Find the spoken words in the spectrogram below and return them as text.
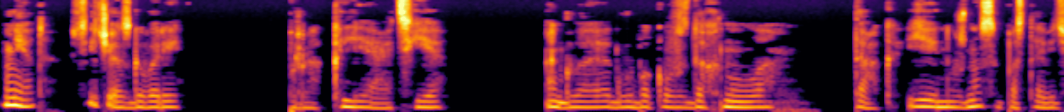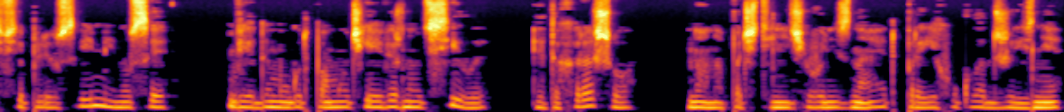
«Нет, сейчас говори». «Проклятье!» Аглая глубоко вздохнула. Так, ей нужно сопоставить все плюсы и минусы. Веды могут помочь ей вернуть силы. Это хорошо. Но она почти ничего не знает про их уклад жизни.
